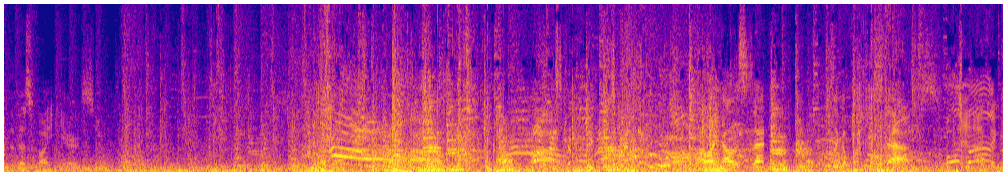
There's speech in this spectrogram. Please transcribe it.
end of this fight here. So. Wow. Wow. I like how this is ending. It's like a bunch of stabs. And I think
